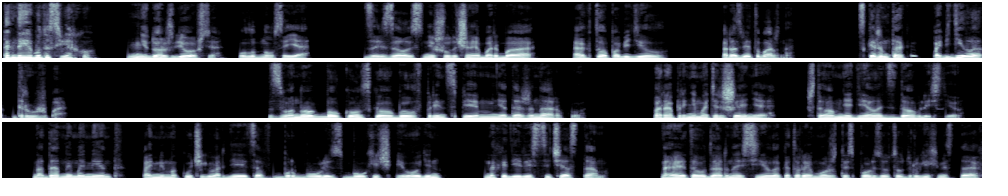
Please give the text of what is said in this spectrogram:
Тогда я буду сверху». «Не дождешься», — улыбнулся я. Завязалась нешуточная борьба. А кто победил? Разве это важно? Скажем так, победила дружба. Звонок Балконского был, в принципе, мне даже на руку. Пора принимать решение, что мне делать с доблестью. На данный момент, помимо кучи гвардейцев, Бурбулис, Бухич и Один находились сейчас там. А это ударная сила, которая может использоваться в других местах,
